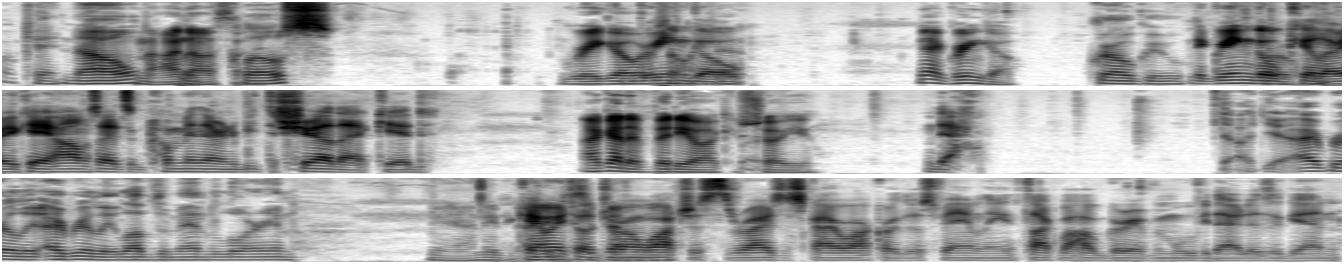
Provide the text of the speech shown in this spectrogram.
Okay, no, No, I know but it's not. close. Gringo, or something Gringo. like. Yeah, Gringo. Grogu. The Gringo Grogu. killer, aka Homicides, would come in there and beat the shit out of that kid. I got a video I can show you. No. God, yeah, I really, I really love the Mandalorian. Yeah, I need. I can't wait till Jordan watches The Rise of Skywalker with his family and talk about how great of a movie that is again.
